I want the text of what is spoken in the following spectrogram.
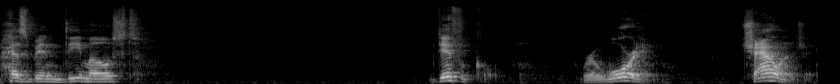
has been the most difficult, rewarding, challenging,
